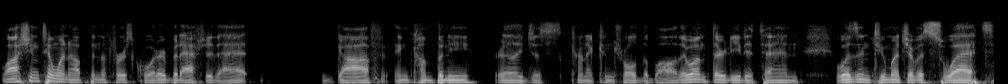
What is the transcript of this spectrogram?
Washington went up in the first quarter, but after that, Goff and company really just kind of controlled the ball. They won 30 to 10. It wasn't too much of a sweat.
